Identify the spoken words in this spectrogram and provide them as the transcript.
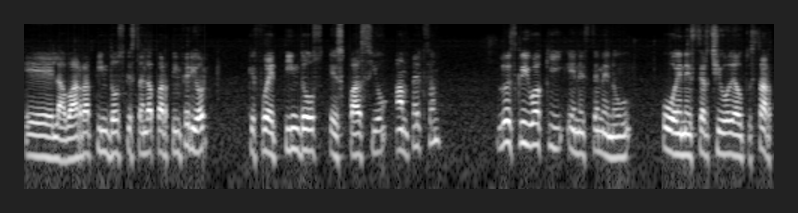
eh, la barra TIN2 que está en la parte inferior, que fue TIN2 espacio ampersand, lo escribo aquí en este menú o en este archivo de AutoStart.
